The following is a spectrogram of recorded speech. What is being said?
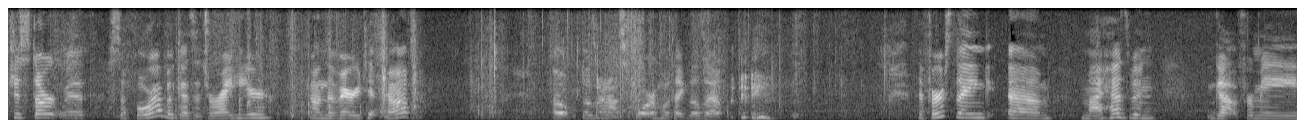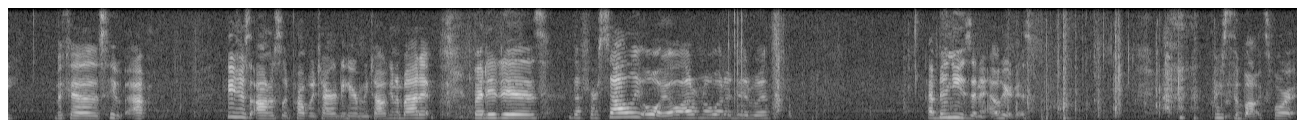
just start with Sephora because it's right here on the very tip top. Oh, those are not Sephora. We'll take those out. the first thing um, my husband got for me because he uh, he's just honestly probably tired to hear me talking about it. But it is the Farsali oil. I don't know what I did with. I've been using it. Oh, here it is. There's the box for it.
